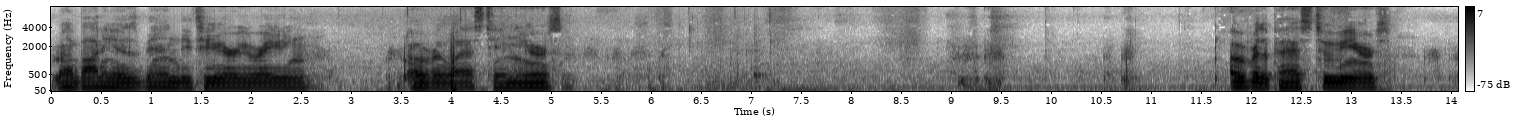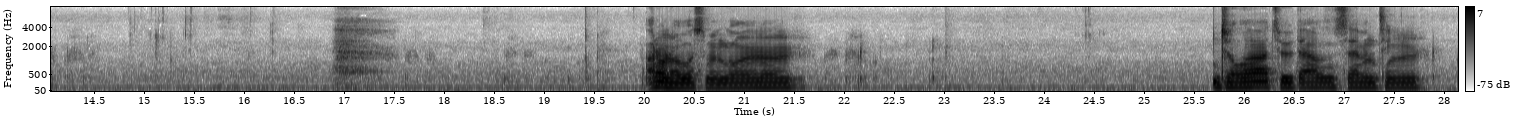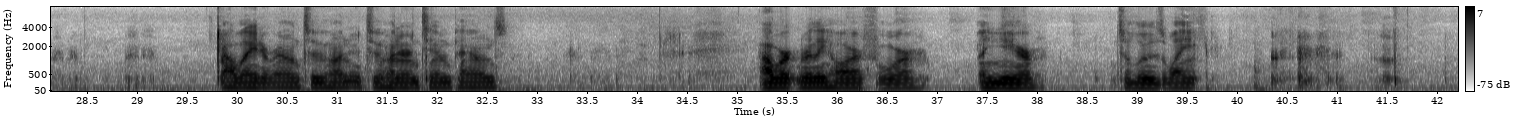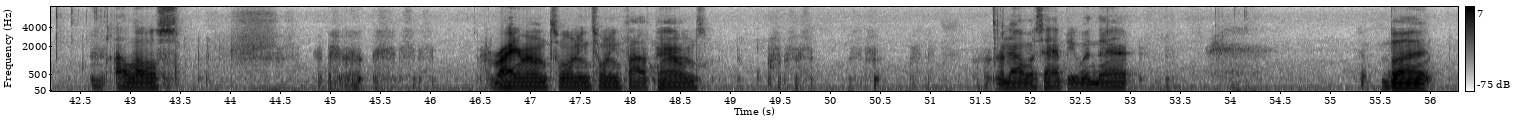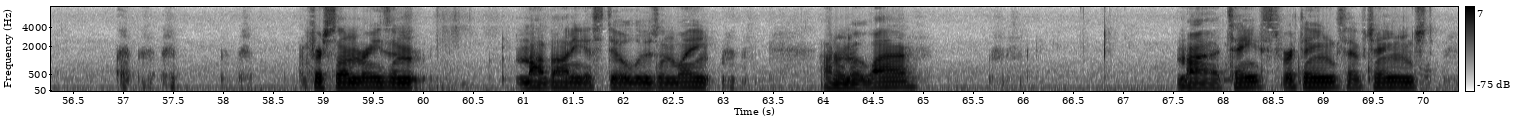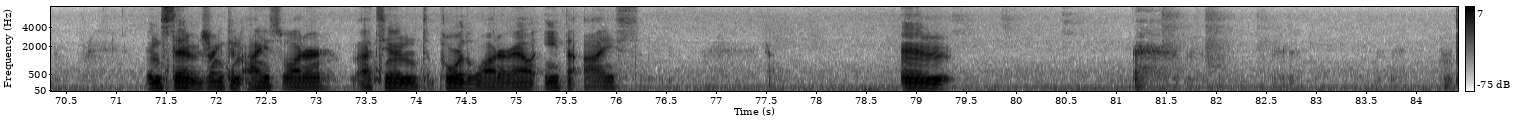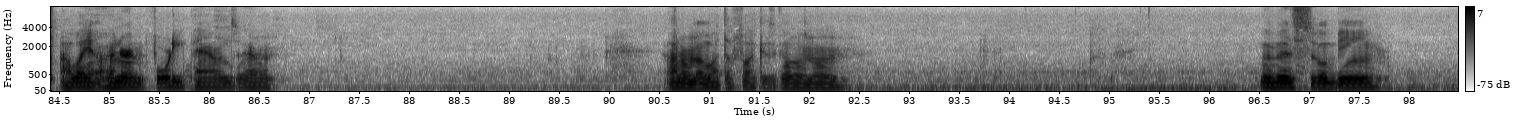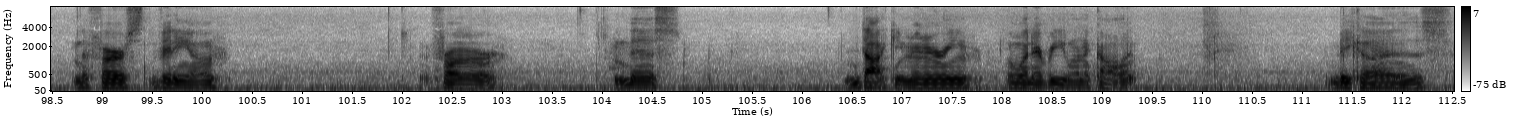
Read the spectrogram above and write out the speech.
My body has been deteriorating over the last 10 years. Over the past two years. I don't know what's been going on. July 2017, I weighed around 200, 210 pounds. I worked really hard for a year to lose weight. I lost right around 20, 25 pounds. And I was happy with that. But for some reason, my body is still losing weight. I don't know why. My taste for things have changed. Instead of drinking ice water, I tend to pour the water out, eat the ice. And I weigh 140 pounds now. I don't know what the fuck is going on. But this will be the first video from this documentary, or whatever you want to call it. Because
